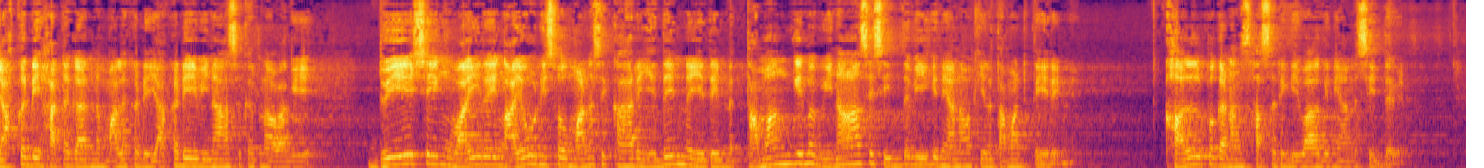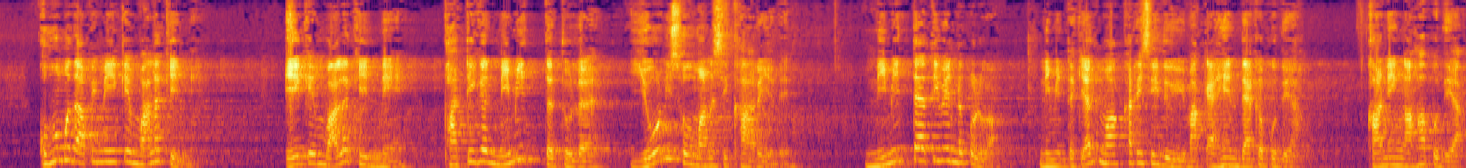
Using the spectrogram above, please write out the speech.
යකඩේ හටගන්න මලකඩ යකඩේ විනාස කරනවා වගේ දවේශයෙන් වෛරයෙන් අයෝනිසෝ මනසිකාර යෙදෙන්න යෙදෙන්න තමන්ගෙම විනාසෙ සිද්ධ වීගෙන යනවා කියලා තමට තේරෙන්නේ. කල්ප ගණන් සසරි ගෙවාගෙන යන්න සිද්ධවෙන. කොහොමද අපි මේකෙන් වලකින්නේ. ඒකෙන් වලකින්නේ පටිග නිමිත්ත තුළ යෝනිසෝ මනසිකාරයදෙන්. නිමිත්ත ඇතිවෙන්න පුළුවන්. නිමිත්ත කියන් මක්හරි සිදුවීමක් ඇහෙන් දැකපු දෙයක් කනින් අහපු දෙයක්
